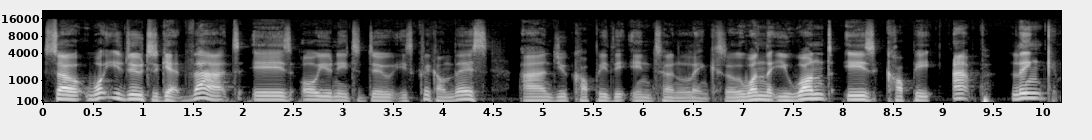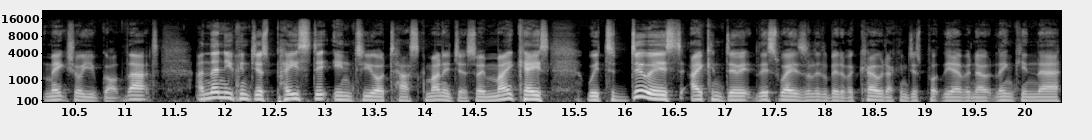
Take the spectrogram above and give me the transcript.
So what you do to get that is all you need to do is click on this and you copy the internal link. So the one that you want is copy app link. Make sure you've got that. And then you can just paste it into your task manager. So in my case, with Todoist, I can do it this way. There's a little bit of a code. I can just put the Evernote link in there,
